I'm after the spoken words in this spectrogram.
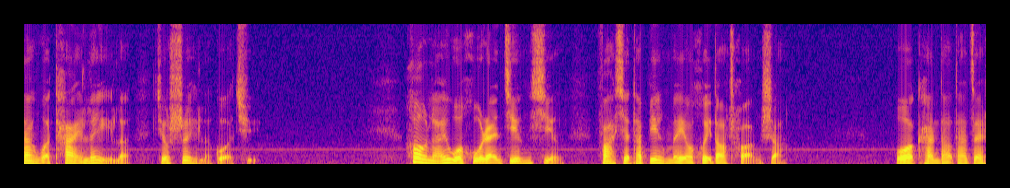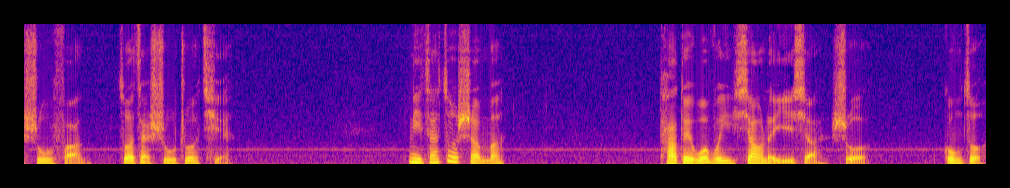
但我太累了，就睡了过去。后来我忽然惊醒，发现他并没有回到床上。我看到他在书房，坐在书桌前。你在做什么？他对我微笑了一下，说：“工作。”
